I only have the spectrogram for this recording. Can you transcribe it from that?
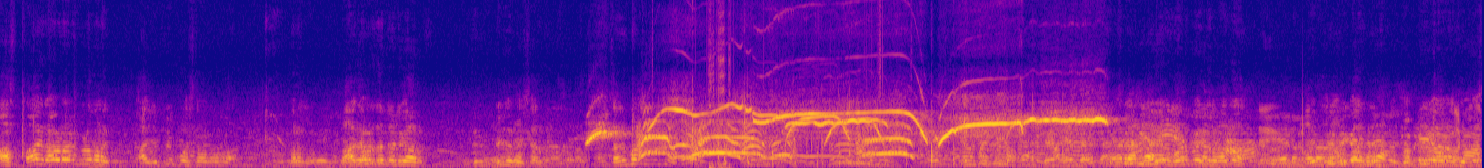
ఆ స్థాయి రావడానికి కూడా మనకు ఆ ఎంపీ పోస్ట్ రావడంలో మనకు రాజవర్ధన్ రెడ్డి గారు బీజం వేశారు ఓడిపోయిన తర్వాత ఎంపీ గారు ఎంపీ.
